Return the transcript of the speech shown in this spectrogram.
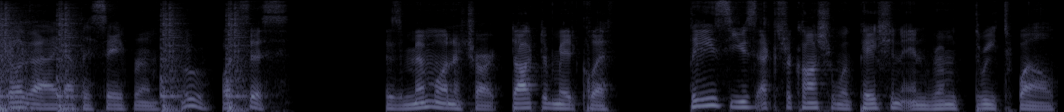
Oh, God, I got the safe room. Ooh, what's this? There's a memo on a chart. Dr. Midcliffe. Please use extra caution with patient in room 312.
